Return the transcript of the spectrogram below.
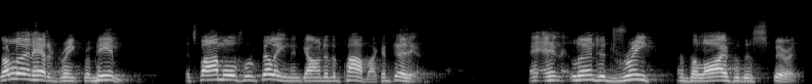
We've got to learn how to drink from Him. It's far more fulfilling than going to the pub, I can tell you. And, and learn to drink of the life of the Spirit.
